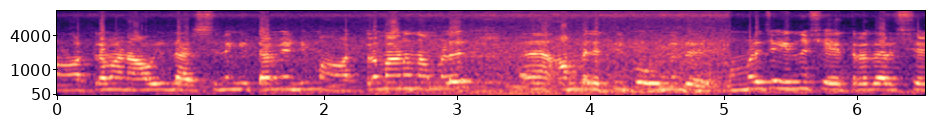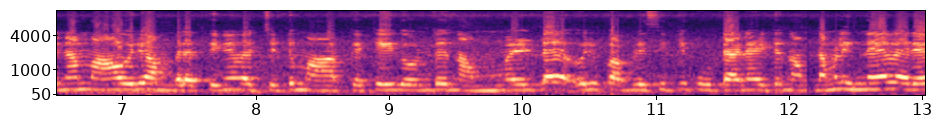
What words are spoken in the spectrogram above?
മാത്രമാണ്. ആ ഒരു ദർശനം കിട്ടാൻ വേണ്ടി മാത്രമാണ് നമ്മൾ അമ്പലത്തിൽ പോകുന്നത്. നമ്മൾ ചെയ്യുന്ന ക്ഷേത്ര ദർശനം ആ ഒരു അമ്പലത്തിനെ വെച്ചിട്ട് മാർക്കറ്റ് ചെയ്തുകൊണ്ട് നമ്മളുടെ ഒരു പബ്ലിസിറ്റി കൂട്ടാനായിട്ട് നമ്മൾ ഇന്നേ വരെ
